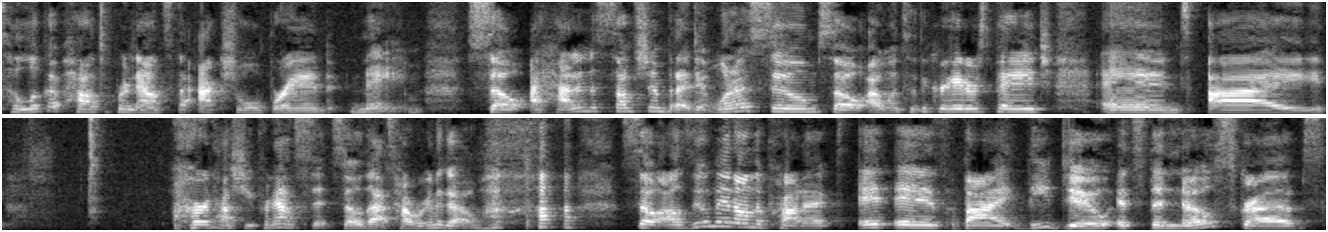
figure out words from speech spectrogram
to look up how to pronounce the actual brand name. So I had an assumption, but I didn't want to assume. So I went to the creators page and I heard how she pronounced it. So that's how we're going to go. so I'll zoom in on the product. It is by The Doux. It's the No Scrubs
